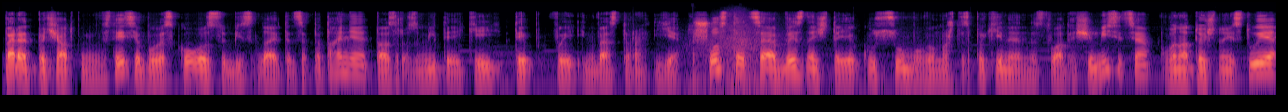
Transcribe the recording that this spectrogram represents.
Перед початком інвестицій обов'язково собі задайте це питання та зрозуміти, який тип ви інвестора є. Шосте це визначте, яку суму ви можете спокійно інвестувати щомісяця. Вона точно існує.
